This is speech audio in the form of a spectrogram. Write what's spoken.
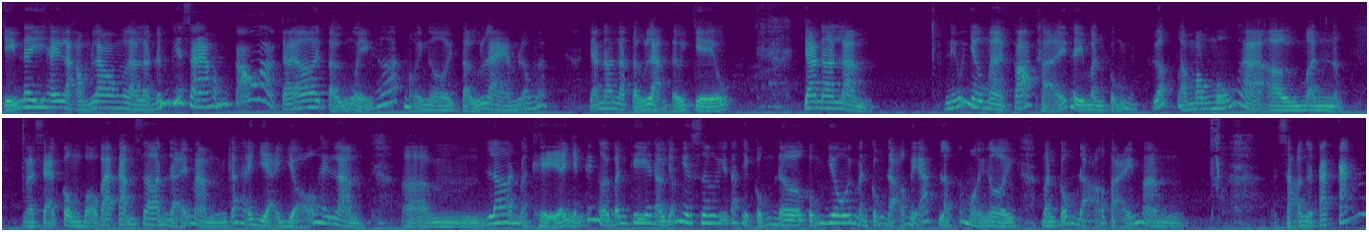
chị Ni hay là Hồng Loan là là đứng phía sau không có trời ơi, tự nguyện hết mọi người, tự làm luôn á. Cho nên là tự làm, tự chịu. Cho nên là nếu như mà có thể thì mình cũng rất là mong muốn là ừ mình Ờ, sẽ cùng bộ ba tam sơn để mà có thể dạy dỗ hay là uh, lên và khịa những cái người bên kia đâu giống như xưa vậy đó thì cũng được cũng vui. Mình cũng đỡ bị áp lực của mọi người. Mình cũng đỡ phải mà sợ người ta cắn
